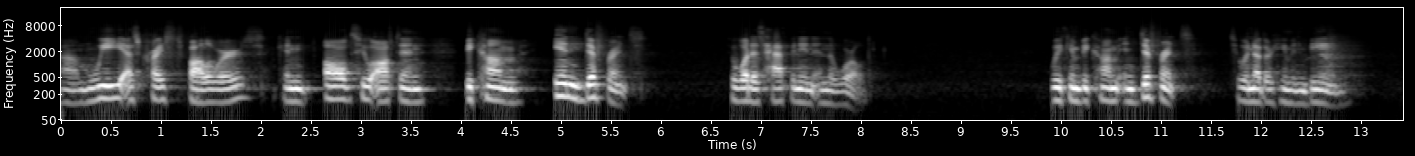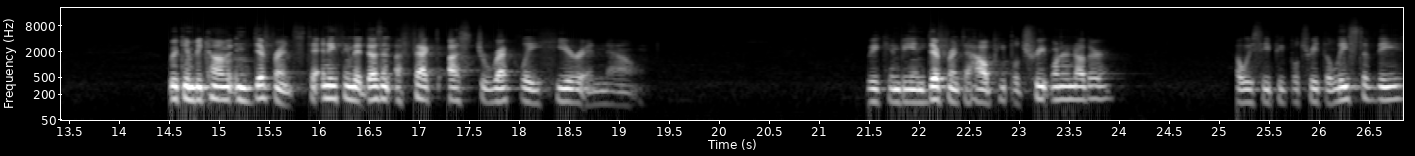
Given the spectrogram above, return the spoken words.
um, we as Christ followers can all too often become indifferent to what is happening in the world. We can become indifferent to another human being. We can become indifferent to anything that doesn't affect us directly here and now. We can be indifferent to how people treat one another, how we see people treat the least of these.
